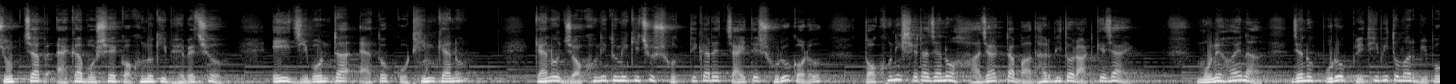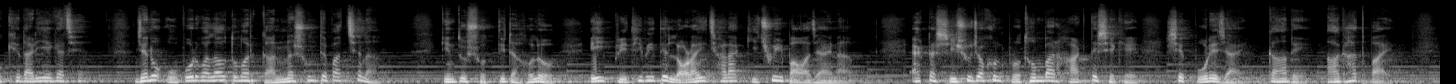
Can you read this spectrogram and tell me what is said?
চুপচাপ একা বসে কখনো কি ভেবেছ? এই জীবনটা এত কঠিন কেন? কেন যখনই তুমি কিছু সত্যিকারের চাইতে শুরু করো, তখনই সেটা যেন হাজারটা বাধার ভিতর আটকে যায়? মনে হয় না যেন পুরো পৃথিবী তোমার বিপক্ষে দাঁড়িয়ে গেছে? যেন ওপরওয়ালাও তোমার কান্না শুনতে পাচ্ছে না? কিন্তু সত্যিটা হলো, এই পৃথিবীতে লড়াই ছাড়া কিছুই পাওয়া যায় না। একটা শিশু যখন প্রথমবার হাঁটতে শেখে, সে পড়ে যায়, কাঁদে, আঘাত পায়।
